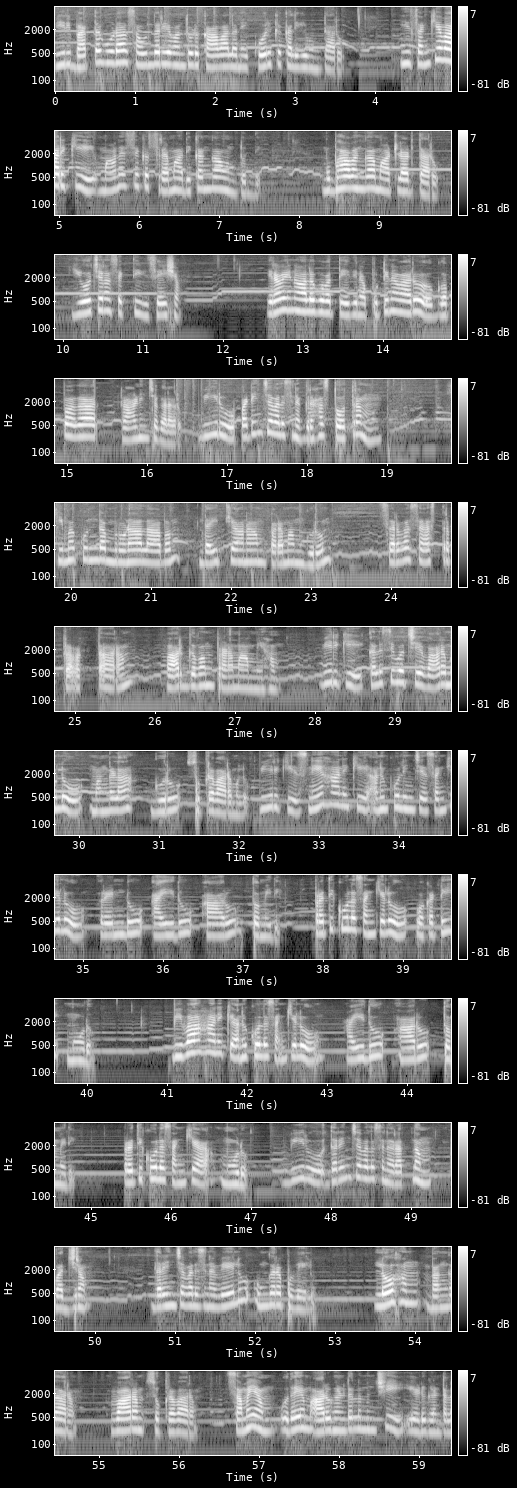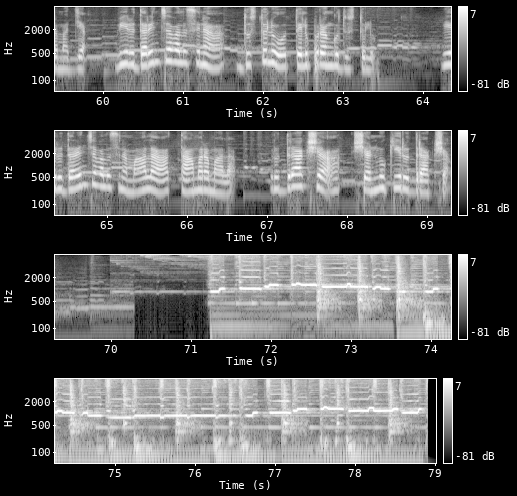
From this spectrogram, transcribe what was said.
వీరి భర్త కూడా సౌందర్యవంతుడు కావాలనే కోరిక కలిగి ఉంటారు. ఈ సంఖ్య వారికి మానసిక శ్రమ అధికంగా ఉంటుంది. ముభావంగా మాట్లాడతారు. యోచన శక్తి విశేషం. ఇరవై నాలుగవ తేదీన పుట్టినవారు గొప్పగా రాణించగలరు. వీరు పఠించవలసిన గ్రహ స్తోత్రం హిమకుంద మృణాలాభం దైత్యానాం పరమం గురుం సర్వశాస్త్ర ప్రవక్తారం భార్గవం ప్రణమామ్యహం. వీరికి కలిసి వచ్చే వారములు మంగళ గురు శుక్రవారములు. వీరికి స్నేహానికి అనుకూలించే సంఖ్యలు రెండు ఐదు ఆరు తొమ్మిది. ప్రతికూల సంఖ్యలు ఒకటి మూడు. వివాహానికి అనుకూల సంఖ్యలు ఐదు ఆరు తొమ్మిది. ప్రతికూల సంఖ్య మూడు. వీరు ధరించవలసిన రత్నం వజ్రం. ధరించవలసిన వేలు ఉంగరపు వేలు. లోహం బంగారం. వారం శుక్రవారం. సమయం ఉదయం ఆరు గంటల నుంచి ఏడు గంటల మధ్య. వీరు ధరించవలసిన దుస్తులు తెలుపు రంగు దుస్తులు. వీరు ధరించవలసిన మాల తామరమాల రుద్రాక్ష షణ్ముఖి రుద్రాక్ష.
